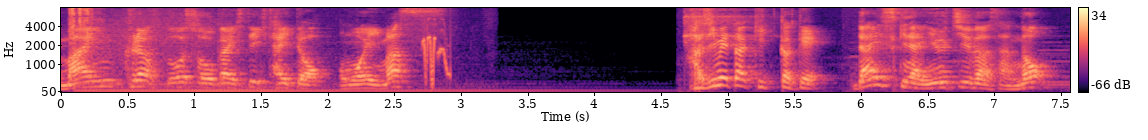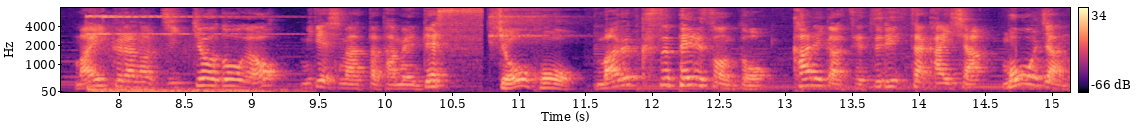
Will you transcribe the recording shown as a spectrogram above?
マインクラフトを紹介していきたいと思います。始めたきっかけ大好きな YouTuber さんのマイクラの実況動画を見てしまったためです。情報。マルクス・ペルソンと彼が設立した会社、モージャン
